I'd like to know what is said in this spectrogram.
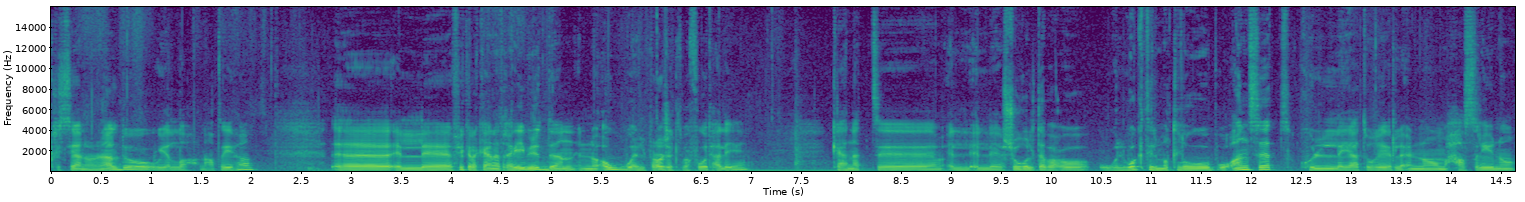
كريستيانو رونالدو ويلا نعطيها. آه، الفكرة كانت غريبة جدا إنه أول project بفوت عليه كانت آه، ال- الشغل تبعه والوقت المطلوب وال set كلياته غير لأنه محاصرينه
